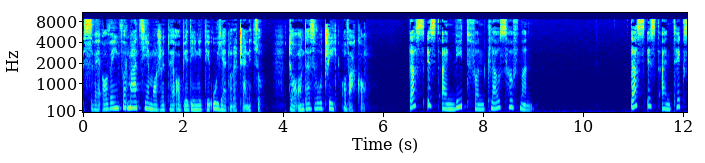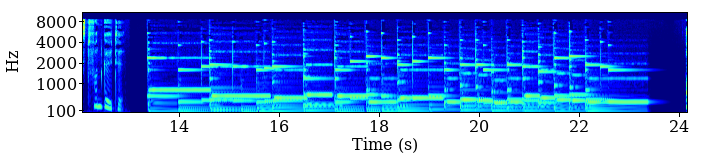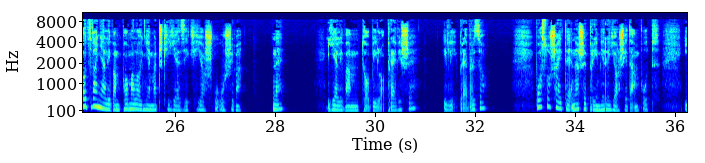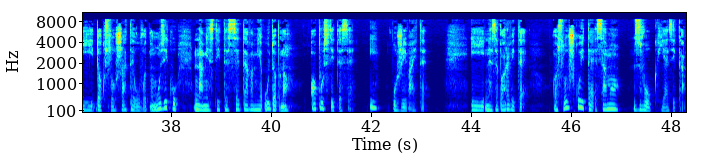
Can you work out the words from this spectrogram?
Sve ove informacije možete objediniti u jednu rečenicu. To onda zvuči ovako. Das ist ein Lied von Klaus Hoffmann. Das ist ein Text von Goethe. Odzvanja li vam pomalo njemački jezik još u ušima? Ne? Je li vam to bilo previše ili prebrzo? Poslušajte naše primjere još jedan put i dok slušate uvodnu muziku namjestite se da vam je udobno, opustite se i uživajte. I ne zaboravite, osluškujte samo zvuk jezika.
